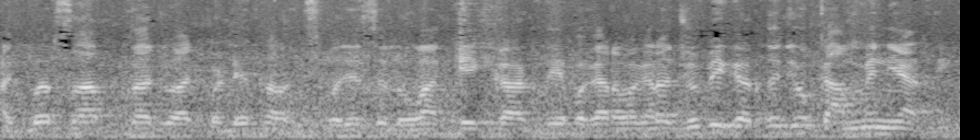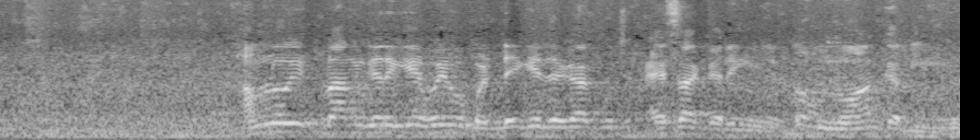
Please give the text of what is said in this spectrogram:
अकबर साहब का जो आज बर्थडे था, इस वजह से लोग केक काटते, वगैरह वगैरह, जो भी करते, जो काम में नहीं आती। हम लोग एक प्लान करेंगे भाई वो बर्थडे की जगह कुछ ऐसा करेंगे तो हम लोग कर लेंगे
